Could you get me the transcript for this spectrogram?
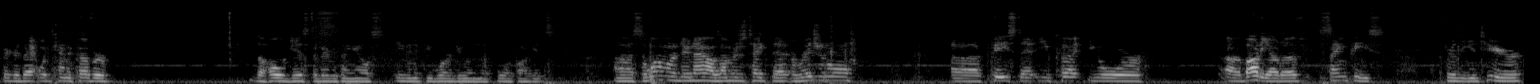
Figured that would kind of cover the whole gist of everything else, even if you were doing the four pockets. Uh, so what I'm going to do now is I'm going to just take that original uh, piece that you cut your uh, body out of, same piece for the interior,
